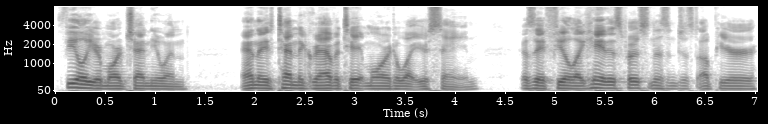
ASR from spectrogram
feel you're more genuine, and they tend to gravitate more to what you're saying because they feel like, hey, this person isn't just up here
